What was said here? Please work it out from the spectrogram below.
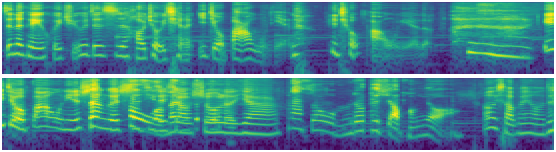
真的可以回去，因为这是好久以前了，一九八五年。一九八五年的，一九八五年上个世纪的小说了呀。那时候我们都是小朋友哦，小朋友对。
